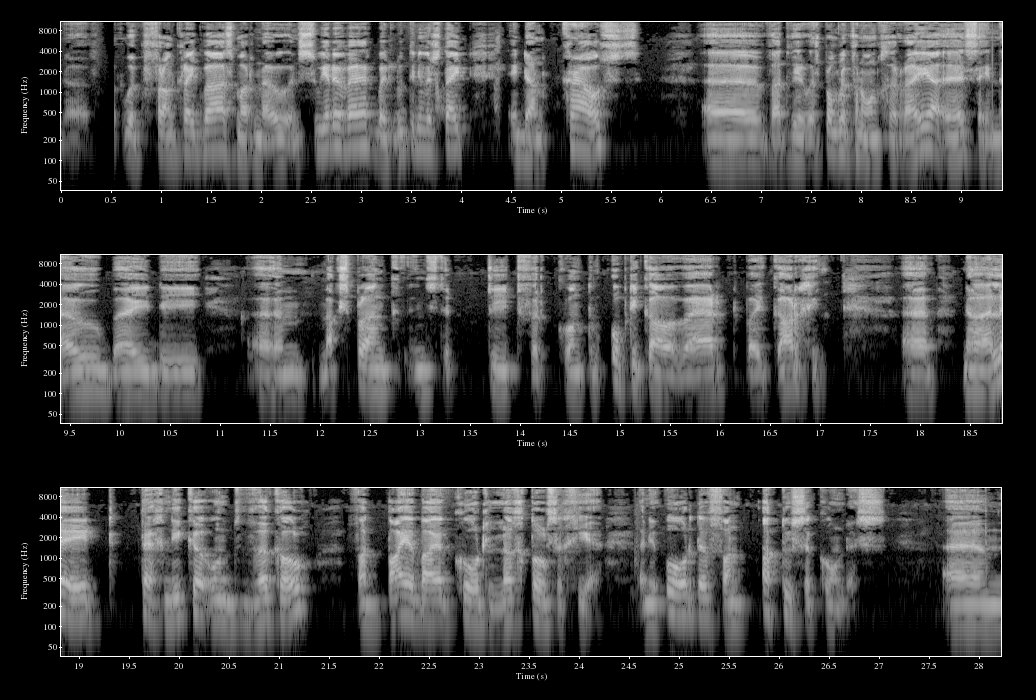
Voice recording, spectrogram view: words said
uh, ook Frankryk was, maar nou in Swede werk by Lund Universiteit en dan Kraus uh wat weer oorspronklik van Hongarye is en nou by die ehm um, Max Planck Instituut vir kwantumoptika werk by Gargi. Ehm uh, nou hulle het tegnieke ontwikkel wat baie baie kort ligpulse gee in die orde van attosekondes. Ehm um,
